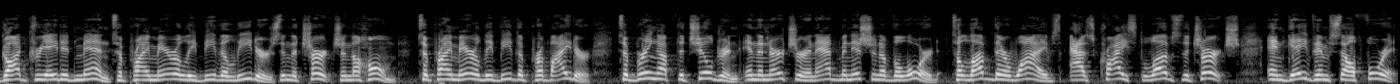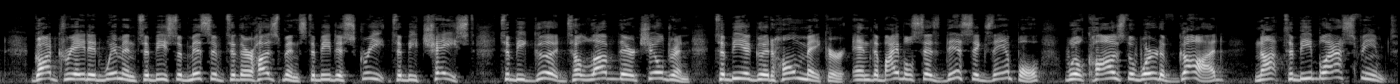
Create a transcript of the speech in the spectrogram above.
God created men to primarily be the leaders in the church and the home, to primarily be the provider, to bring up the children in the nurture and admonition of the Lord, to love their wives as Christ loves the church and gave himself for it. God created women to be submissive to their husbands, to be discreet, to be chaste, to be good, to love their children, to be a good homemaker. And the Bible says this example will cause the word of God not to be blasphemed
